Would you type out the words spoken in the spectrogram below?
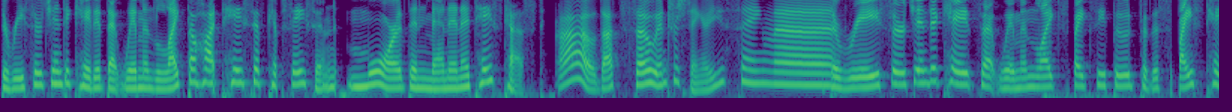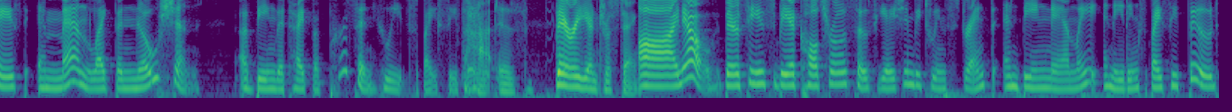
the research indicated that women liked the hot taste of capsaicin more than men in a taste test. Oh, that's so interesting. Are you saying that? The research indicates that women liked spicy food for the spice taste, and men like the notion of being the type of person who eats spicy food. that is very interesting. I know. There seems to be a cultural association between strength and being manly and eating spicy food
